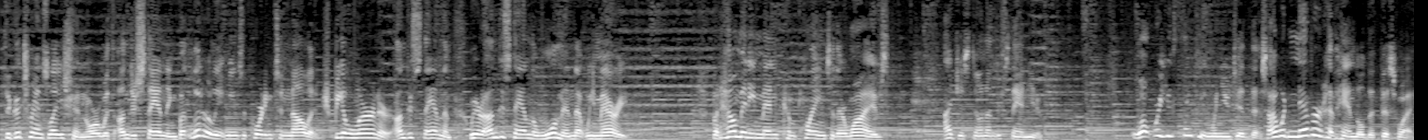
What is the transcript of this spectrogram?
It's a good translation, or with understanding, but literally it means according to knowledge. Be a learner, understand them. We are to understand the woman that we marry. But how many men complain to their wives, I just don't understand you. What were you thinking when you did this? I would never have handled it this way.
